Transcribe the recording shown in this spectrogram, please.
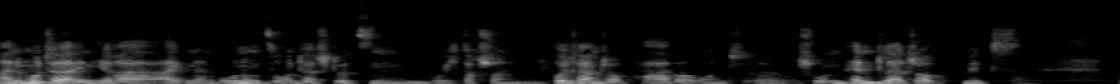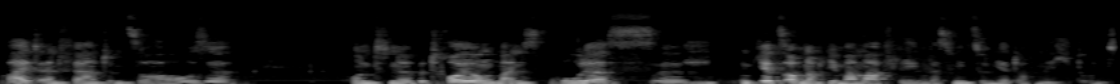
meine Mutter in ihrer eigenen Wohnung zu unterstützen, wo ich doch schon einen Fulltime-Job habe und äh, schon einen Pendlerjob mit weit entferntem Zuhause und eine Betreuung meines Bruders äh, und jetzt auch noch die Mama pflegen. Das funktioniert doch nicht. Und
